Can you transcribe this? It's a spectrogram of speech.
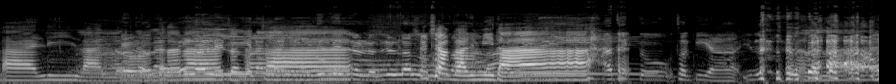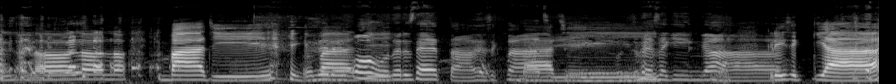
랄리랄로라라라라짜. 술 취한 거 아닙니다. 아직도 저기야. 랄랄랄랄. 김바지. 김바지. 어, 오늘은 셋다 회색 바지. 바지. 우리는 회색인가? 그래, 이 새끼야.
